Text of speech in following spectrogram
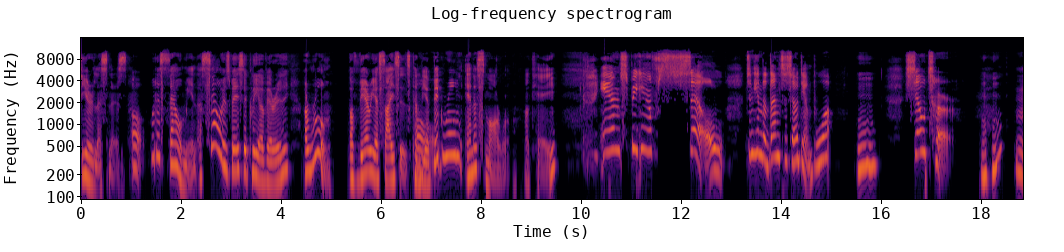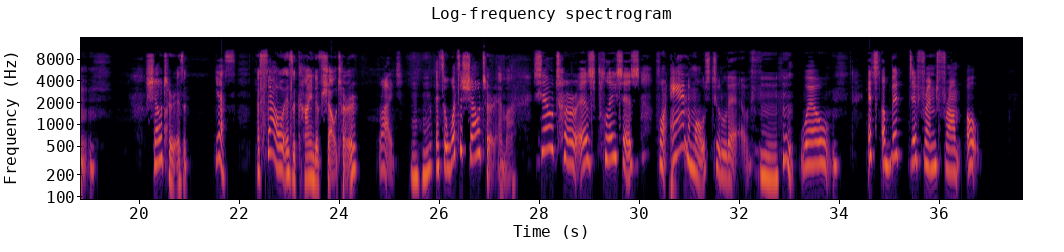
dear listeners. Oh, What does cell mean? A cell is basically a very a room of various sizes. Can be a Oh. big room and a small room. Okay. and speaking of cell，今天的单词小点播 Mm, shelter。 hmm 嗯 Shelter is a yes. A cell is a kind of shelter. ，right。 hmm And so, what's a shelter, Emma? Shelter is places for animals to live. hmm Well, it's a bit different from oh,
